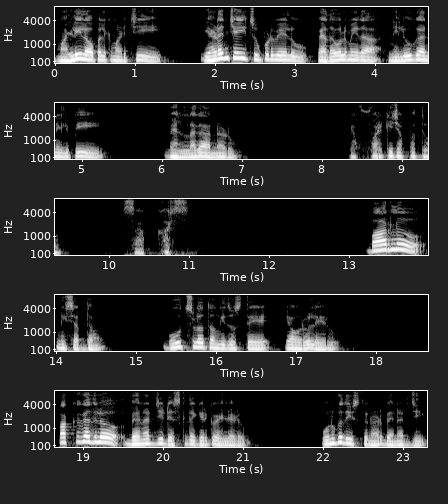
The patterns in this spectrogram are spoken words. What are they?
మళ్ళీ లోపలికి మడిచి ఎడంచేయి చూపుడు వేలు పెదవుల మీద నిలువుగా నిలిపి మెల్లగా అన్నాడు. ఎవ్వరికీ చెప్పొద్దు. సక్కర్స్. బార్లో నిశ్శబ్దం. బూత్స్లో తొంగి చూస్తే ఎవరూ లేరు. పక్క గదిలో బెనర్జీ డెస్క్ దగ్గరికి వెళ్ళాడు. కొనుకు తీస్తున్నాడు బెనర్జీ.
